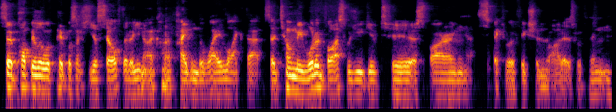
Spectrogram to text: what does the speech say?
so popular with people such as yourself that are, you know, kind of paving the way like that. So tell me, what advice would you give to aspiring speculative fiction writers within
